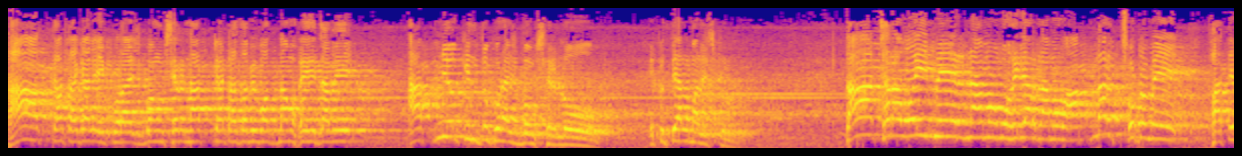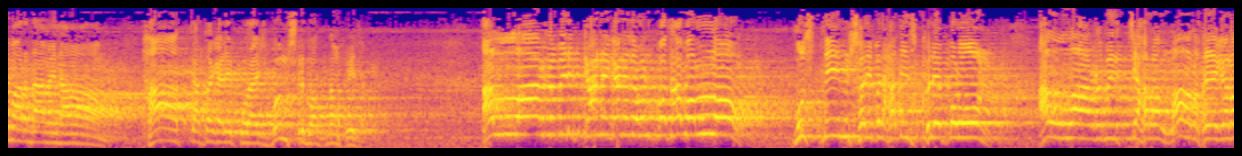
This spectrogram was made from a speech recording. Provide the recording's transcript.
হাত কাটা গেলে কোরাইশ বংশের নাক কাটা যাবে, বদনাম হয়ে যাবে। আপনিও কিন্তু কোরাইশ বংশের লোক। একটু তেল মালিশ করুন। তাছাড়া ওই মেয়ের নামও মহিলার নামও আপনার ছোট মেয়ে ফাতেমার নামে নাম। হাত কাটা গেলে কোরাইশ বংশের বদনাম হয়ে যাবে। আল্লাহর নবীর কানে কানে যখন কথা বলল, মুসলিম শরীফের হাদিস খুলে পড়ুন। আল্লাহ রবির চেহারা লাল হয়ে গেল।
